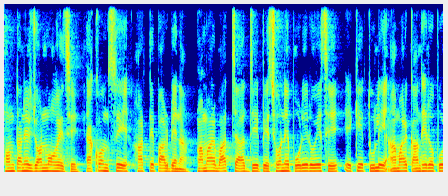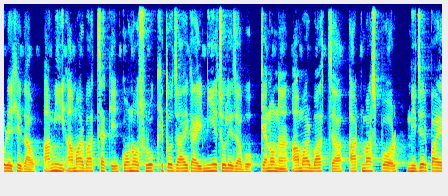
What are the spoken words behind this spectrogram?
সন্তানের জন্ম হয়েছে, এখন সে হাঁটতে পারবে না। আমার বাচ্চা যে পেছনে পড়ে রয়েছে, একে তুলে আমার কাঁধের ওপর রেখে দাও। আমি আমার বাচ্চাকে কোনো সুরক্ষিত জায়গায় নিয়ে চলে যাব, কেননা আমার বাচ্চা আট মাস পর নিজের পায়ে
